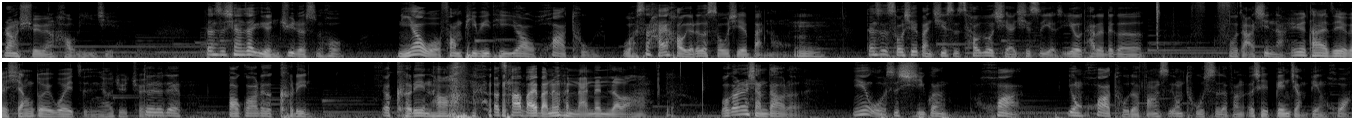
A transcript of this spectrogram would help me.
让学员好理解。但是现在在远距的时候，你要我放 PPT，要画图，我是还好有那个手写板哦。嗯。但是手写板其实操作起来，其实也也有它的那个复杂性啊。因为它还是有个相对位置，你要去确认。对对对，包括那个 clean，要 clean 哈，要擦白板，那个很难的，你知道吧？哈。我刚才想到了，因为我是习惯画，用画图的方式，用图示的方式，而且边讲边画，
